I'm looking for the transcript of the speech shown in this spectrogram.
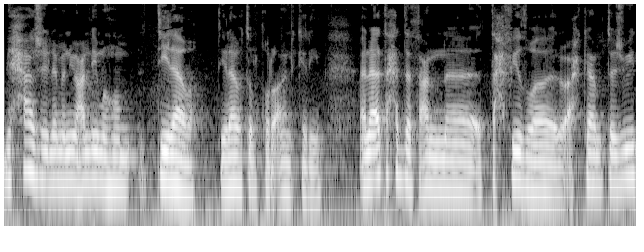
بحاجة لمن يعلمهم تلاوة تلاوة القرآن الكريم. أنا أتحدث عن التحفيظ وأحكام التجويد.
